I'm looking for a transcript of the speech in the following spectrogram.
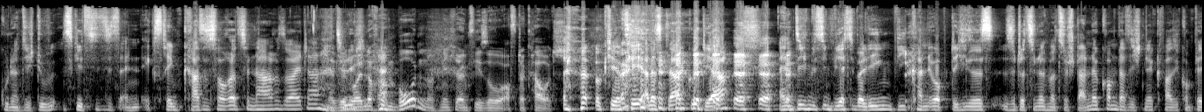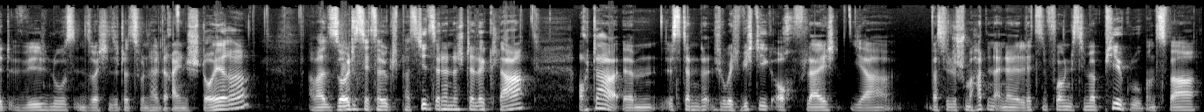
Gut, natürlich, du skizzierst jetzt ein extrem krasses Horrorszenario so weiter. Ja, wir wollen doch am Boden und nicht irgendwie so auf der Couch. Okay, okay, alles klar, gut, ja. Also natürlich müssen wir jetzt überlegen, wie kann überhaupt diese Situation erstmal zustande kommen, dass ich ne, quasi komplett willlos in solche Situationen halt rein steuere. Aber sollte es jetzt halt wirklich passiert sein an der Stelle, klar. Auch da ähm, ist dann, glaube ich, wichtig, auch vielleicht, ja, was wir schon mal hatten in einer der letzten Folgen, das Thema Peer Group. Und zwar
